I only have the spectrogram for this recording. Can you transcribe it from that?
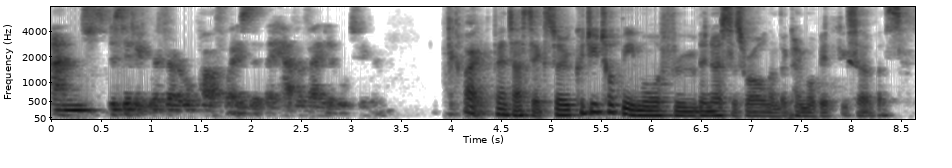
and specific referral pathways that they have available to them. All right, fantastic. So, could you talk me more through the nurse's role in the comorbidity service?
